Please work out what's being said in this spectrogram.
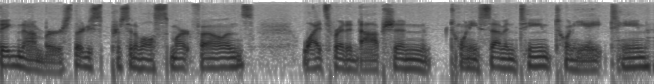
big numbers 30% of all smartphones, widespread adoption 2017, 2018.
